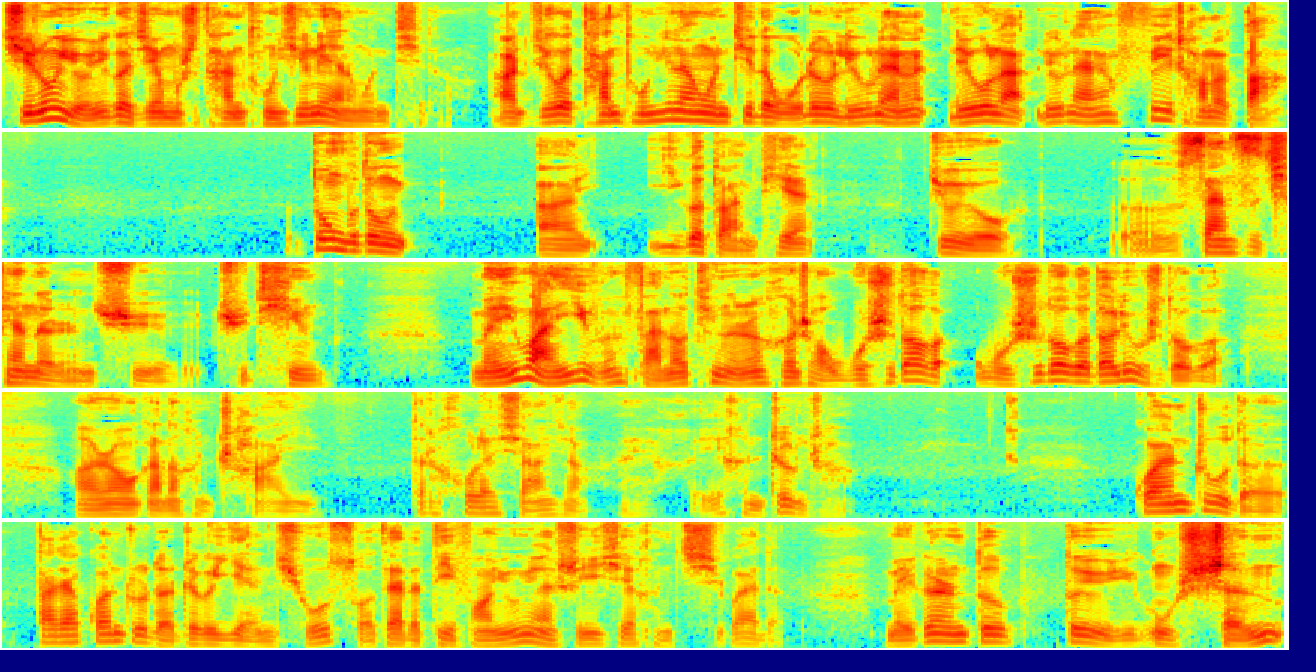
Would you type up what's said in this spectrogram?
其中有一个节目是谈同性恋问题的啊，结果谈同性恋问题的，我这个浏览浏览浏览量非常的大，动不动啊一个短片就有呃三四千的人去去听，每晚一文反倒听的人很少，五十多个五十多个到六十多个啊，让我感到很诧异。但是后来想想，哎呀也很正常，关注的大家关注的这个眼球所在的地方，永远是一些很奇怪的，每个人都都有一种神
